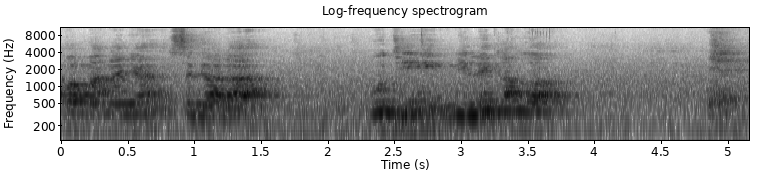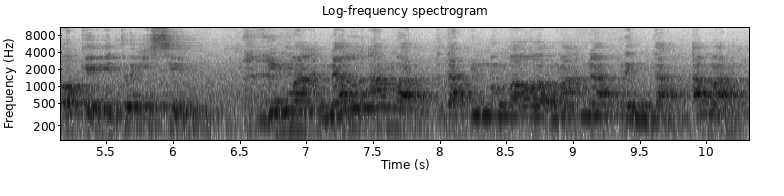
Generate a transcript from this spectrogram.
apa maknanya? Segala puji milik Allah Okey, itu isim. Bimaknal amar Tetapi membawa makna perintah Amar.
